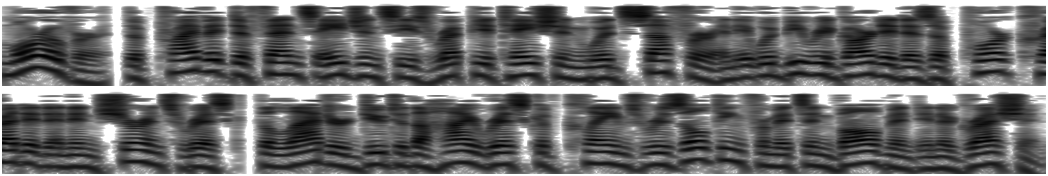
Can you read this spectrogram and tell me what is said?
Moreover, the private defense agency's reputation would suffer and it would be regarded as a poor credit and insurance risk, the latter due to the high risk of claims resulting from its involvement in aggression.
